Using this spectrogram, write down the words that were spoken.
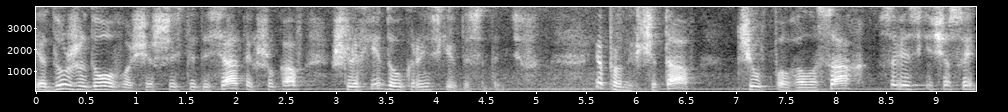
Я дуже довго, ще з 60-х, шукав шляхи до українських дисидентів. Я про них читав, чув по голосах в совєтські часи,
